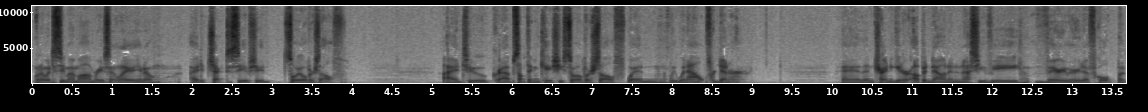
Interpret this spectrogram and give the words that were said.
When I went to see my mom recently, you know, I had to check to see if she had soiled herself. I had to grab something in case she soiled herself when we went out for dinner. And then trying to get her up and down in an SUV, very, very difficult, but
